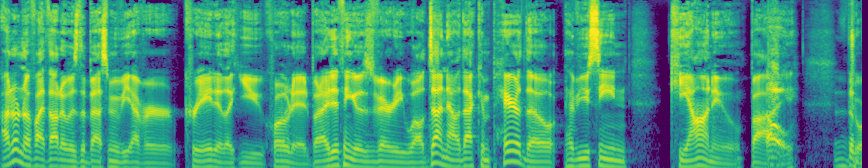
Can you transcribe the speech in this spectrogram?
I don't know if I thought it was the best movie ever created, like you quoted, but I did think it was very well done. Now that compared, though, have you seen Keanu by the Jordan?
